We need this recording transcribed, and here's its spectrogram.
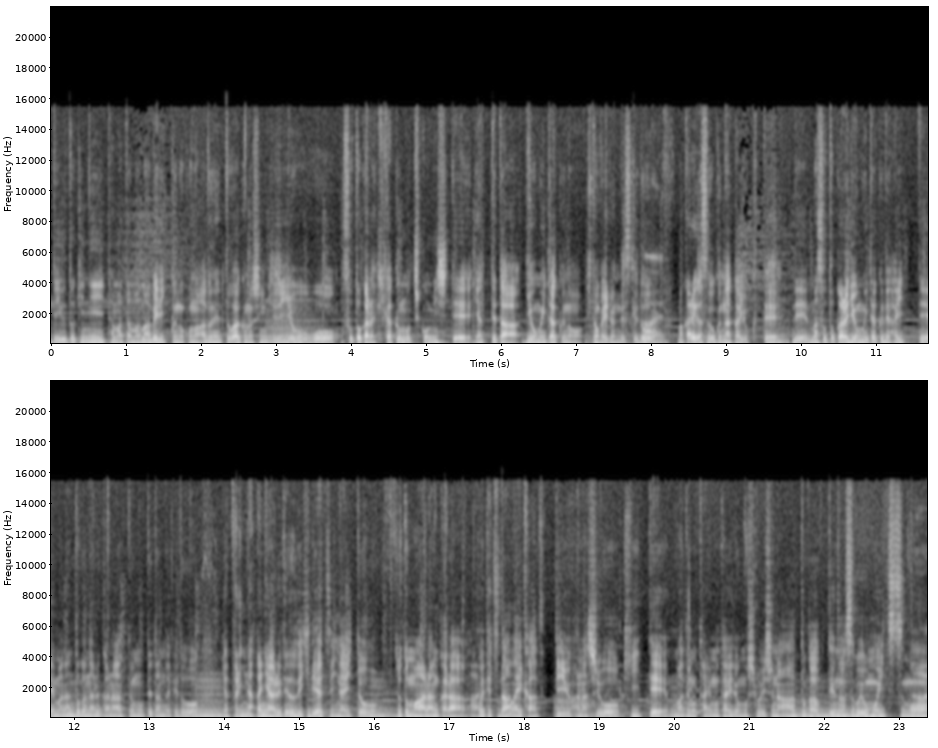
ていう時にたまたまマーベリックのこのアドネットワークの新規事業を外から企画持ち込みしてやってた業務委託託の人がいるんですけど、はい、まあ、彼がすごく仲良くて、うん、でまあ、外から業務委託で入って、まあ、なんとかなるかなって思ってたんだけど、うん、やっぱり中にある程度できるやついないと、ちょっと回らんからこれ手伝わないかっていう話を聞いて、まあ、でもタイもタイで面白いしなとかっていうのはすごい思いつつも、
